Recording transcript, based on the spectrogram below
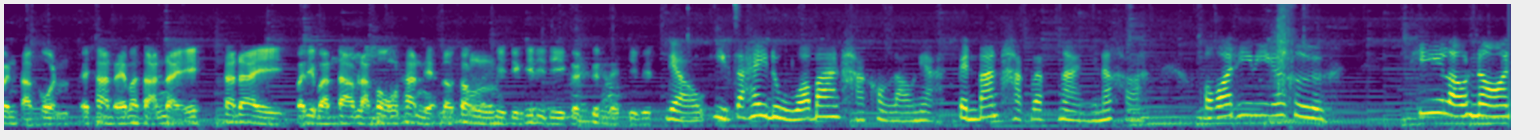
เป็นสากลในชาติไหนภาษาไหน ถ้าได้ปฏิบัติตามหลักพระองค์ท่านเนี่ยเราต้องมีสิ่งที่ดีๆเกิดขึ้นในชีวิต เดี๋ยวอีฟจะให้ดูว่าบ้านพักของเราเนี่ยเป็นบ้านพักแบบไหนนะคะ เพราะว่าที่นี่ก็คือที่เรานอน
